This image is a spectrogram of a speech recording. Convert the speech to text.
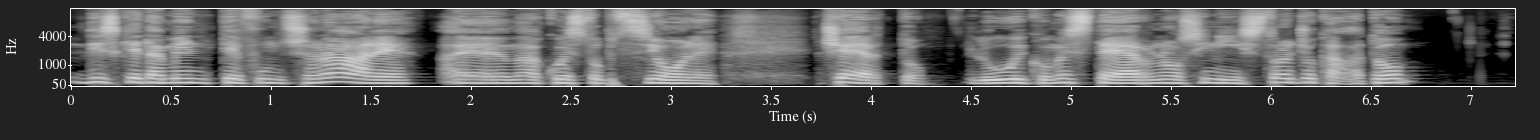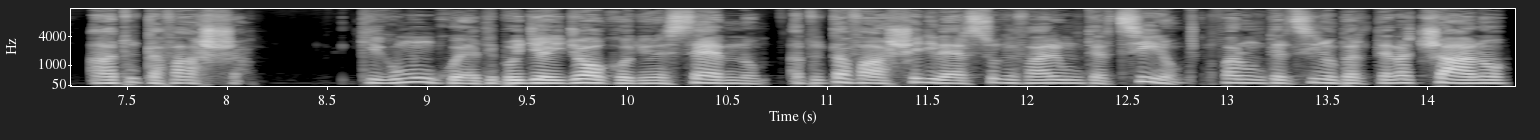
discretamente funzionale eh, a questa opzione. Certo, lui come esterno sinistro ha giocato a tutta fascia che comunque la tipologia di gioco di un esterno a tutta fascia è diverso che fare un terzino. Fare un terzino per Terracciano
